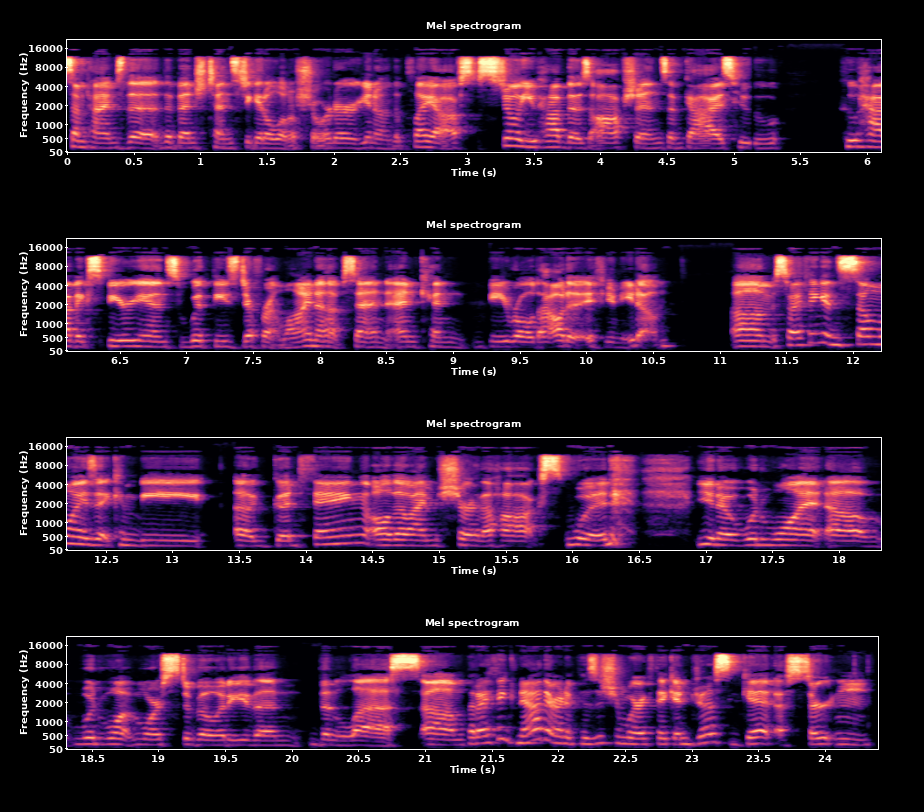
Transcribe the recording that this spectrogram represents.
sometimes the the bench tends to get a little shorter, you know, in the playoffs, still you have those options of guys who who have experience with these different lineups and and can be rolled out if you need them. Um, so I think in some ways it can be a good thing, although I'm sure the Hawks would, you know, would want uh, would want more stability than than less. Um, but I think now they're in a position where if they can just get a certain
